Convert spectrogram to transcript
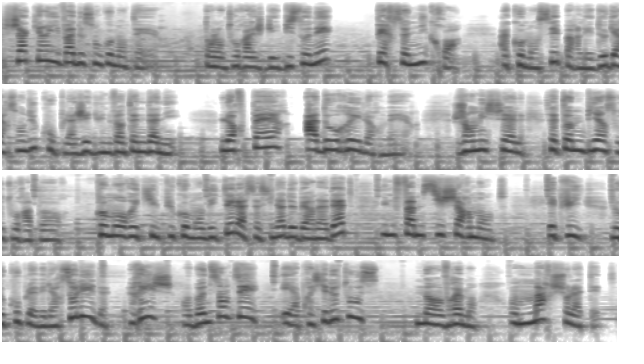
chacun y va de son commentaire. Dans l'entourage des Bissonnets, personne n'y croit à commencer par les deux garçons du couple âgés d'une vingtaine d'années. Leur père adorait leur mère. Jean-Michel, cet homme bien sous tout rapport. Comment aurait-il pu commanditer l'assassinat de Bernadette, une femme si charmante? Et puis, le couple avait l'air solide, riche, en bonne santé et apprécié de tous. Non, vraiment, on marche sur la tête.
